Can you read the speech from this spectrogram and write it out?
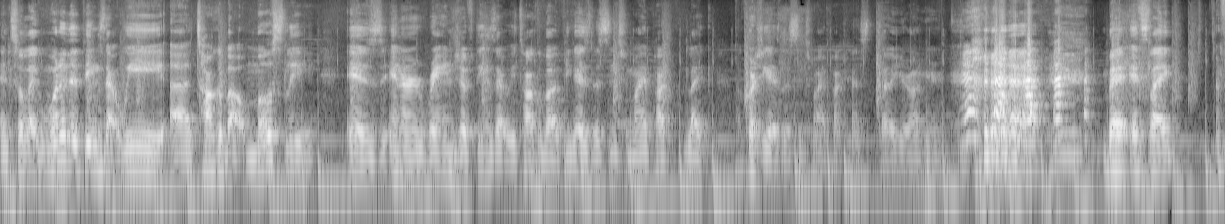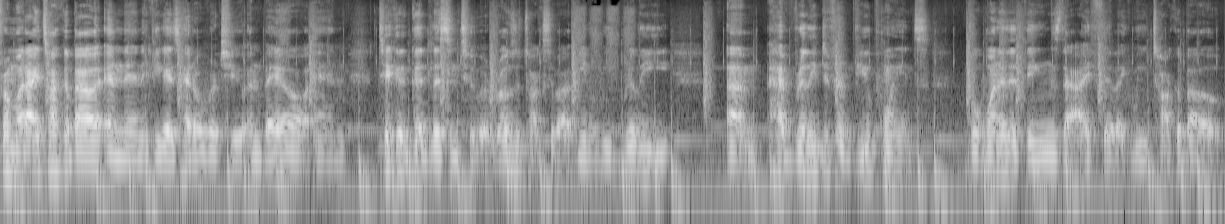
And so like one of the things that we uh, talk about mostly is in our range of things that we talk about. If you guys listen to my pod like of course you guys listen to my podcast uh, you're on here. But it's like from what I talk about, and then if you guys head over to Unveil and take a good listen to what Rosa talks about, you know, we really um, have really different viewpoints. But one of the things that I feel like we talk about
